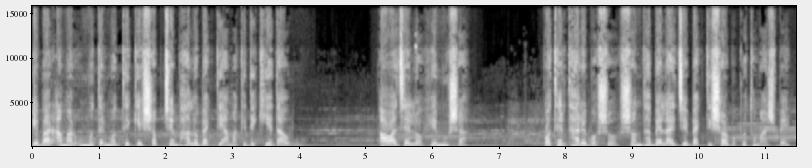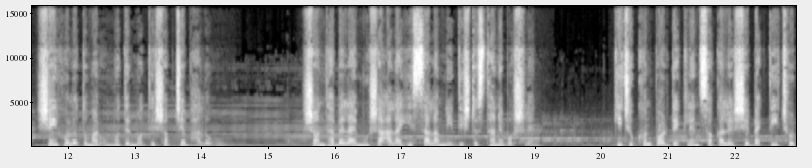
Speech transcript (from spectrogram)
এবার আমার উম্মতের মধ্যে কে সবচেয়ে ভালো ব্যক্তি আমাকে দেখিয়ে দাও। আওয়াজ এলো, হে মুসা, পথের ধারে বসো সন্ধ্যা বেলায় যে ব্যক্তি সর্বপ্রথম আসবে, সেই হলো তোমার উম্মতের মধ্যে সবচেয়ে ভালো উ। সন্ধ্যাবেলায় মুসা আলাইহিস সালাম নির্দিষ্ট স্থানে বসলেন। কিছুক্ষণ পর দেখলেন সকালের সে ব্যক্তি ছোট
